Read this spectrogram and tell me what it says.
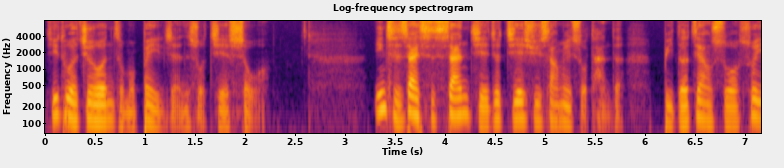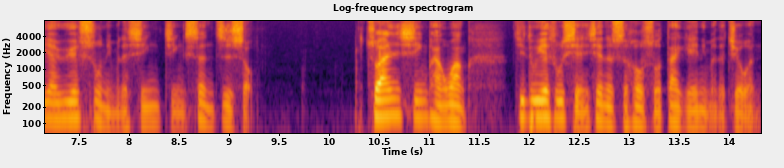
基督的救恩怎么被人所接受啊？因此在十三节就接续上面所谈的，彼得这样说：所以要约束你们的心，谨慎自守，专心盼望基督耶稣显现的时候所带给你们的救恩，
